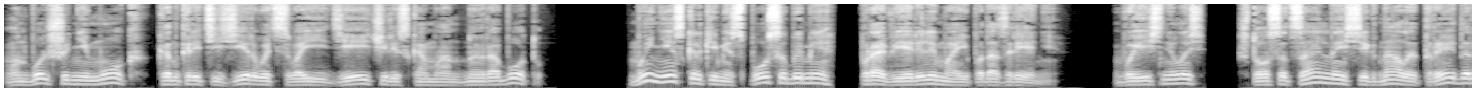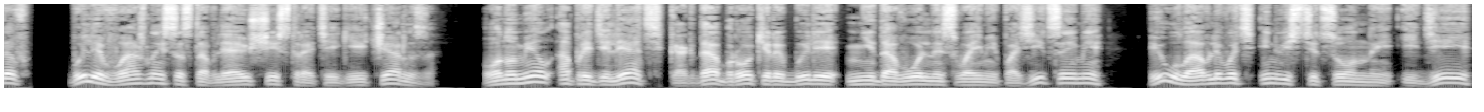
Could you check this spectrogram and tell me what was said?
Он больше не мог конкретизировать свои идеи через командную работу. Мы несколькими способами проверили мои подозрения. Выяснилось, что социальные сигналы трейдеров были важной составляющей стратегии Чарльза. Он умел определять, когда брокеры были недовольны своими позициями и улавливать инвестиционные идеи,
